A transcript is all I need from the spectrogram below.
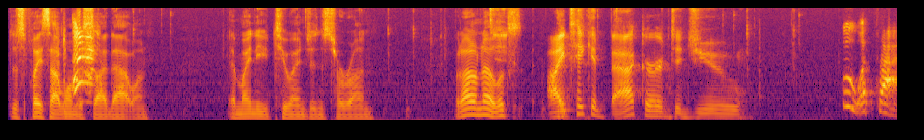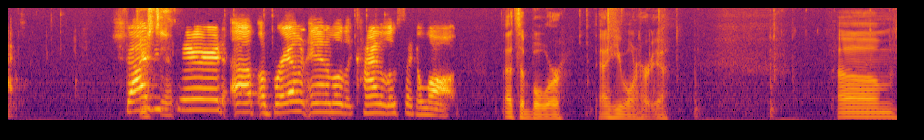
Just place that one beside that one. It might need two engines to run. But I don't know. It looks... I take it back, or did you? Ooh, what's that? Should I be scared of a brown animal that kind of looks like a log? That's a boar. Uh, he won't hurt you. Um,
